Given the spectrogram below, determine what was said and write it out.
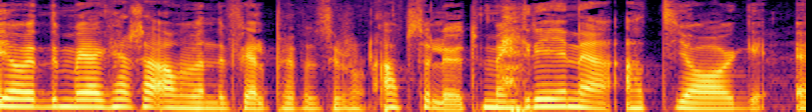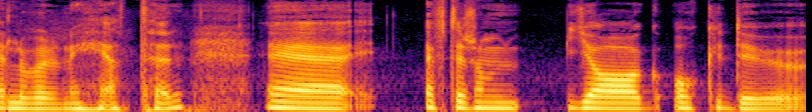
jag, jag kanske använder fel preposition, absolut. Men grejen är att jag, eller vad det nu heter, eh, eftersom jag och du Mm.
